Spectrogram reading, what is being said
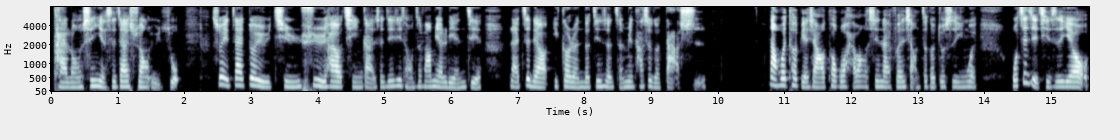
凯龙星，也是在双鱼座。所以在对于情绪还有情感神经系统这方面的连接，来治疗一个人的精神层面，他是个大师。那我会特别想要透过海王星来分享这个，就是因为我自己其实也有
